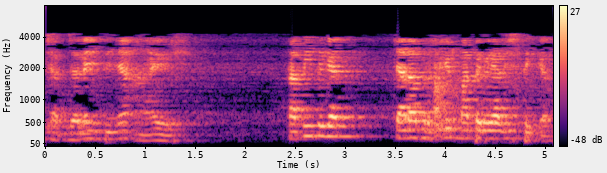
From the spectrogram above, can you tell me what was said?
janjane intinya air. Tapi itu kan cara berpikir materialistik kan.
